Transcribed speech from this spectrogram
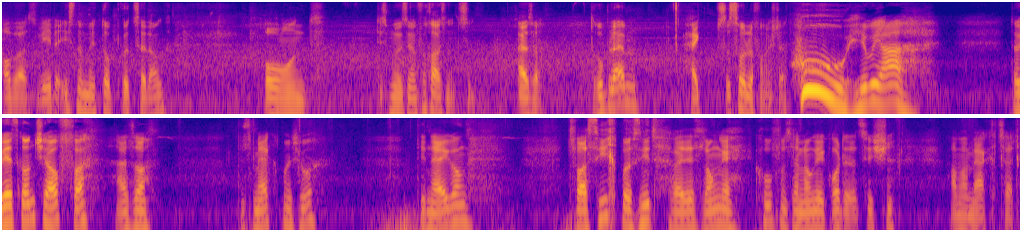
aber das Wetter ist noch mit top, Gott sei Dank. Und das muss ich einfach ausnutzen. Also, bleiben, heute gibt es eine Solo-Veranstaltung. Huh, hier ich auch. Da geht es ganz schön auf. Also, das merkt man schon, die Neigung. Zwar sichtbar nicht, weil das lange Kurven sind, lange gerade dazwischen, aber man merkt es halt.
